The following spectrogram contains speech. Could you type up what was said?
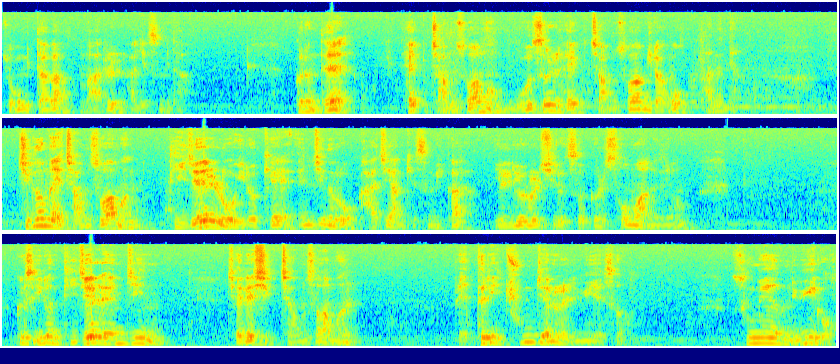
조금 이따가 말을 하겠습니다. 그런데 핵 잠수함은 무엇을 핵 잠수함이라고 하느냐? 지금의 잠수함은 디젤로 이렇게 엔진으로 가지 않겠습니까? 연료를 실어서 그걸 소모하는요. 그래서 이런 디젤 엔진 재래식 잠수함은 배터리 충전을 위해서 수면 위로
